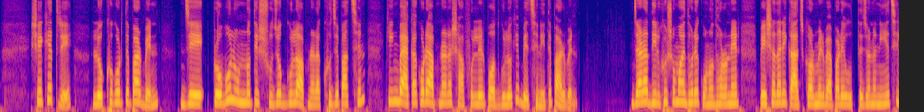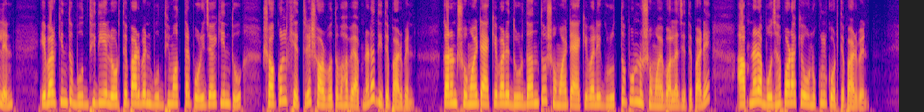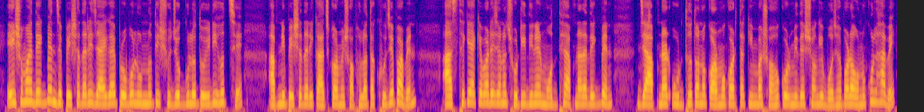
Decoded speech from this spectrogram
সেক্ষেত্রে লক্ষ্য করতে পারবেন যে প্রবল উন্নতির সুযোগগুলো আপনারা খুঁজে পাচ্ছেন কিংবা একা করে আপনারা সাফল্যের পদগুলোকে বেছে নিতে পারবেন। যারা দীর্ঘ সময় ধরে কোনো ধরনের পেশাদারি কাজকর্মের ব্যাপারে উত্তেজনা নিয়েছিলেন এবার কিন্তু বুদ্ধি দিয়ে লড়তে পারবেন, বুদ্ধিমত্তার পরিচয় কিন্তু সকল ক্ষেত্রে সর্বতভাবে আপনারা দিতে পারবেন। কারণ সময়টা একেবারে দুর্দান্ত, সময়টা একেবারে গুরুত্বপূর্ণ সময় বলা যেতে পারে। আপনারা বোঝাপড়াকে অনুকূল করতে পারবেন। এই সময় দেখবেন যে পেশাদারি জায়গায় প্রবল উন্নতির সুযোগগুলো তৈরি হচ্ছে। আপনি পেশাদারি কাজকর্মে সফলতা খুঁজে পাবেন। আজ থেকে একেবারে যেন ছুটি দিনের মধ্যে আপনারা দেখবেন যে আপনার ঊর্ধ্বতন কর্মকর্তা কিংবা সহকর্মীদের সঙ্গে বোঝাপড়া অনুকূল হবে।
